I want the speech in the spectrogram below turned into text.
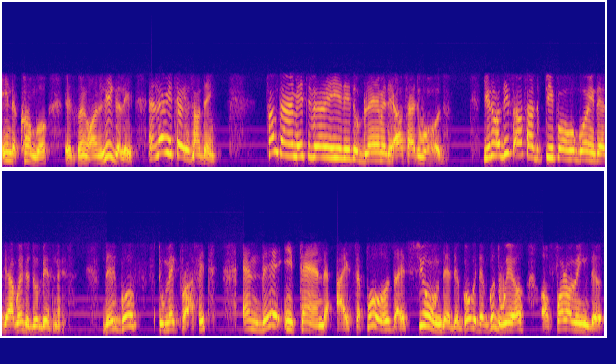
in the Congo is going on legally. And let me tell you something. Sometimes it's very easy to blame the outside world. You know, these outside people who go in there, they are going to do business. They go to make profit, and they intend, I suppose, I assume that they go with the goodwill of following the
